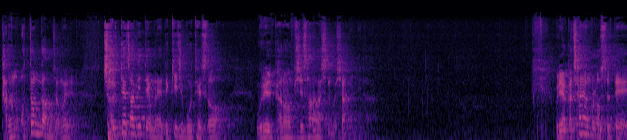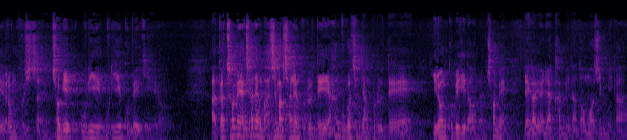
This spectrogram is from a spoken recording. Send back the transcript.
다른 어떤 감정을 절대자기 때문에 느끼지 못해서 우리를 변함없이 사랑하시는 것이 아닙니다. 우리 아까 찬양 불렀을 때 여러분 보시잖아요. 저게 우리 우리의 고백이에요. 아까 처음에 찬양 마지막 찬양 부를 때 한국어 찬양 부를 때 이런 고백이 나오면 처음에 내가 연약합니다. 넘어집니다.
